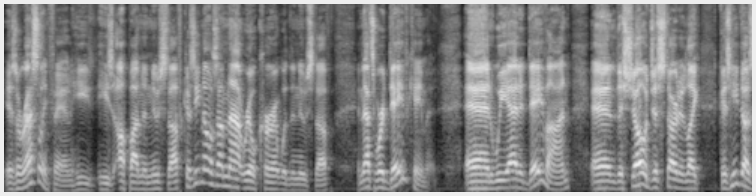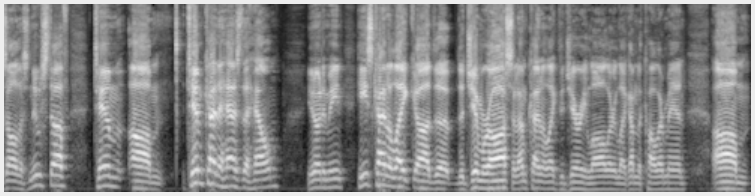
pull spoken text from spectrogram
is a wrestling fan. He he's up on the new stuff because he knows I'm not real current with the new stuff, and that's where Dave came in. And we added Dave on, and the show just started like because he does all this new stuff. Tim um, Tim kind of has the helm. You know what I mean? He's kind of like uh, the the Jim Ross, and I'm kind of like the Jerry Lawler. Like I'm the color man. Um,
